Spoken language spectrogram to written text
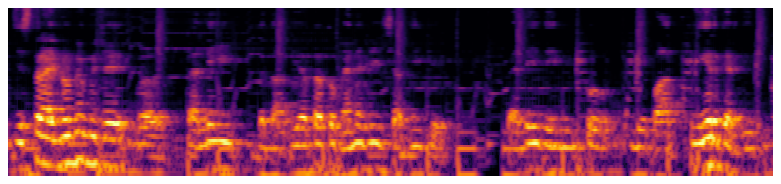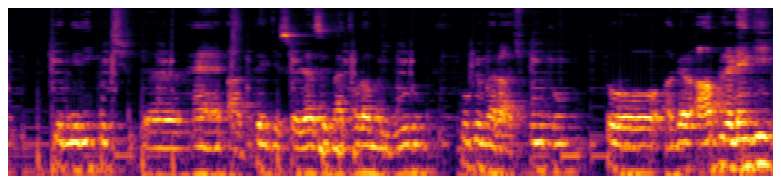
جس طرح انہوں نے مجھے پہلے ہی بتا دیا تھا تو میں نے بھی شادی کے پہلے ہی دن ان کو یہ بات کلیئر کر دی تھی۔ کہ میری کچھ ہیں عادتیں جس وجہ سے میں تھوڑا مجبور ہوں کیونکہ میں راجپوت ہوں۔ تو اگر آپ لڑیں گی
